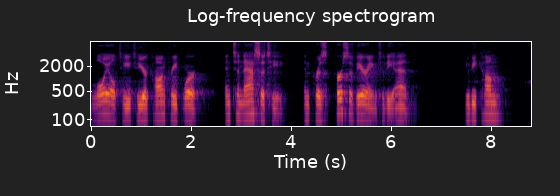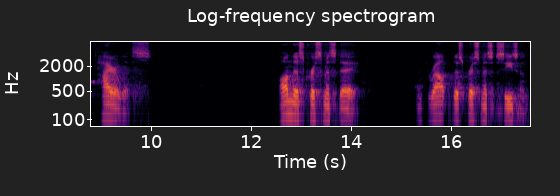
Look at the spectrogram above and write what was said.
loyalty to your concrete work, and tenacity in pers- persevering to the end. You become tireless. On this Christmas day and throughout this Christmas season,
